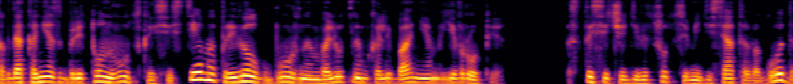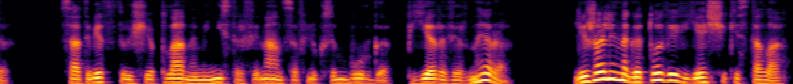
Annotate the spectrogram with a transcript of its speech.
когда конец Бреттон-Вудской системы привел к бурным валютным колебаниям в Европе. С 1970 года соответствующие планы министра финансов Люксембурга Пьера Вернера лежали наготове в ящике стола.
